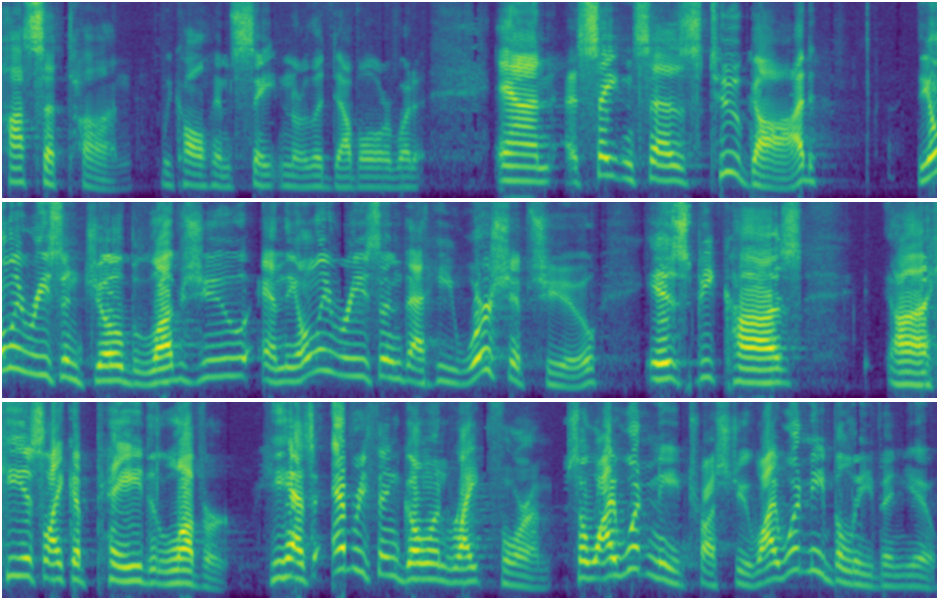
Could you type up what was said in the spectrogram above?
Hasatan. We call him Satan or the devil or what. And Satan says to God, the only reason Job loves you and the only reason that he worships you is because uh, he is like a paid lover. He has everything going right for him. So why wouldn't he trust you? Why wouldn't he believe in you?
